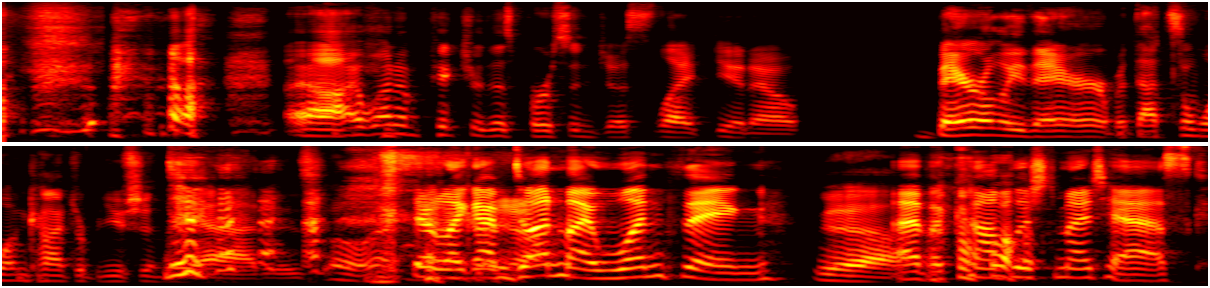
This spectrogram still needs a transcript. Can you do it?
uh, I want to picture this person just like, you know, barely there, but that's the one contribution they had is oh, They're like, I've yeah, done my one thing. Yeah. I've accomplished my task.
